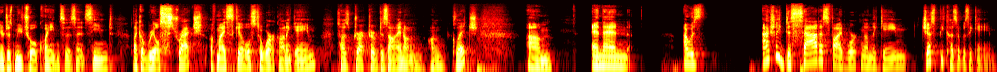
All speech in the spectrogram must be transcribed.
you know just mutual acquaintances, and it seemed like a real stretch of my skills to work on a game. So I was director of design on on Glitch, um, and then I was actually dissatisfied working on the game just because it was a game.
